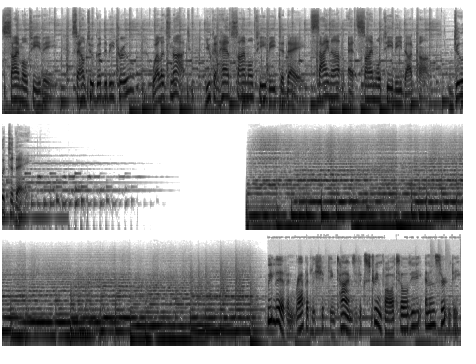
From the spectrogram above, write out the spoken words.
Simul TV. Sound too good to be true? Well, it's not. You can have Simul TV today. Sign up at simultv.com. Do it today. We live in rapidly shifting times of extreme volatility and uncertainty.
